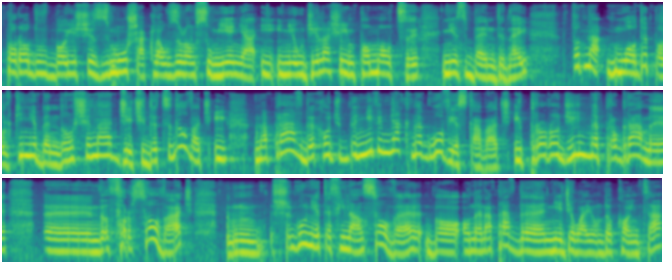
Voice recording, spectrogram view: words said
porodów, bo je się zmusza klauzulą sumienia i, i nie udziela się im pomocy niezbędnej, to na, młode Polki nie będą się na dzieci decydować. I naprawdę, choćby nie wiem jak na głowie stawać i prorodzinne programy e, forsować, szczególnie te finansowe, bo one naprawdę nie działają do końca,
